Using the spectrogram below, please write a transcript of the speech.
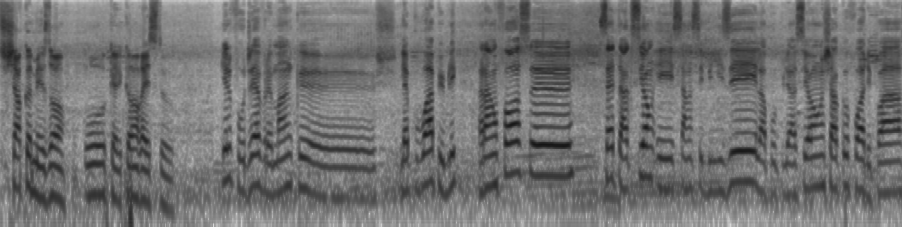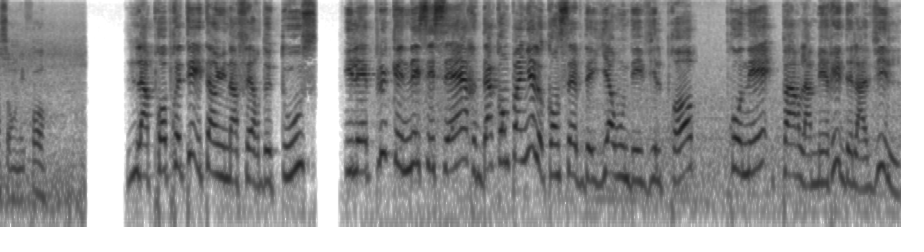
chaque maison où quelqu'un reste. Il faudrait vraiment que les pouvoirs publics renforcent cette action et sensibiliser la population chaque fois de par son effort. La propreté étant une affaire de tous, il est plus que nécessaire d'accompagner le concept de Yaoundé Ville propre prôné par la mairie de la ville.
